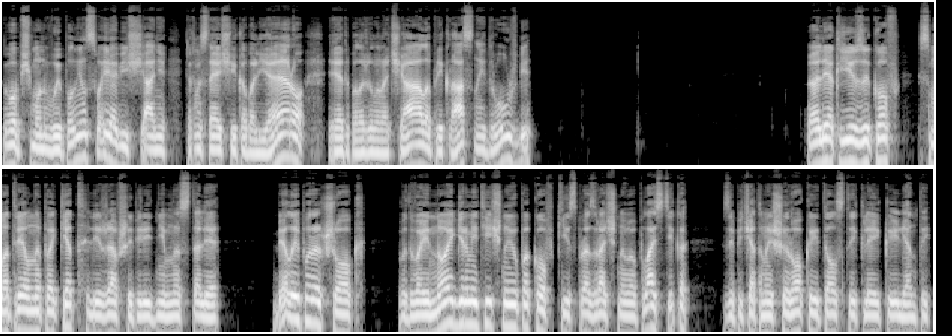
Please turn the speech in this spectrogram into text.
В общем, он выполнил свои обещания, как настоящий кабальеро, и это положило начало прекрасной дружбе. Олег Языков смотрел на пакет, лежавший перед ним на столе. Белый порошок в двойной герметичной упаковке из прозрачного пластика, запечатанной широкой толстой клейкой лентой.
